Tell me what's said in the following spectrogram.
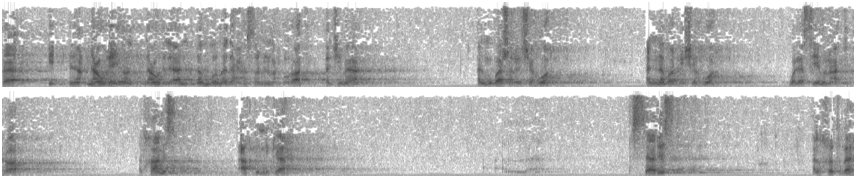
فنعود نعود الآن ننظر ماذا حصل من المحظورات. الجماع المباشر للشهوة النظر لشهوة ولا سيما مع التكرار. الخامس عقد النكاح. السادس الخطبة.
